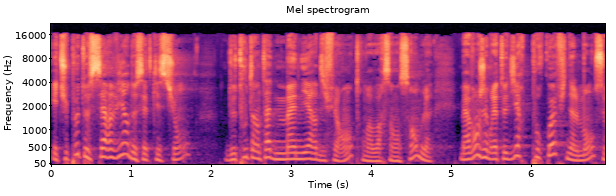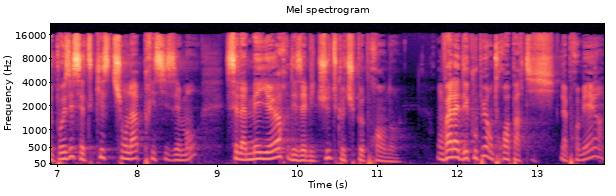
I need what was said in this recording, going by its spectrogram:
Et tu peux te servir de cette question de tout un tas de manières différentes, on va voir ça ensemble, mais avant j'aimerais te dire pourquoi finalement se poser cette question-là précisément, c'est la meilleure des habitudes que tu peux prendre. On va la découper en trois parties. La première,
